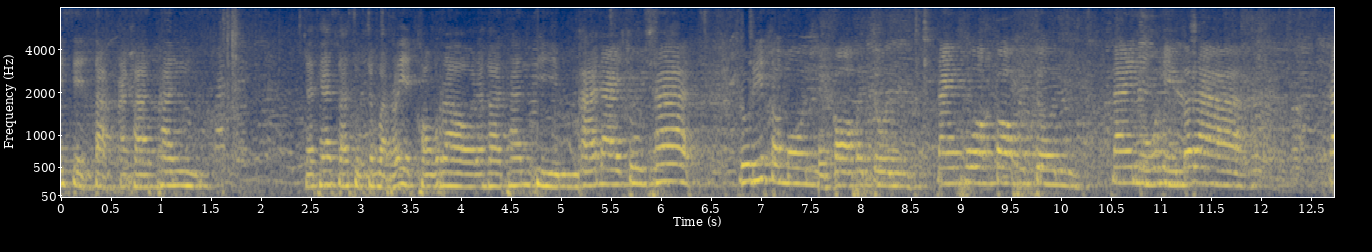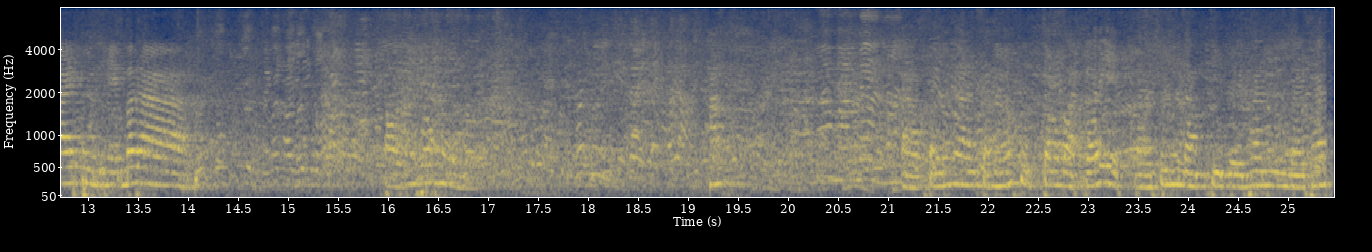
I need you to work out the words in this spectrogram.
วิเศษศักดิ์นะคะท่านนายแพทย์สาธารณสุขจังหวัดร้อยเอ็ดของเรานะคะ ท่านทีมนะคะนายชูชาติ ลุริตมลกอประจน นายพวงกอประจน นายหนูเหมบรานายปุ่นเหมบราต่อด้วยพ่อหงอ่าสำนักงานสาธารณสุขจังหวัดร้อยเอ็ดซึ่งนำทีมโดยท่านนายแพทย์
